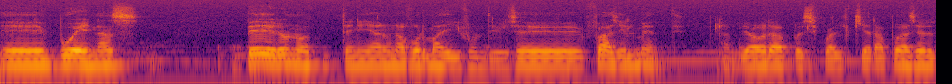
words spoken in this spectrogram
eh, buenas, pero no tenían una forma de difundirse fácilmente. En cambio ahora pues cualquiera puede hacer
